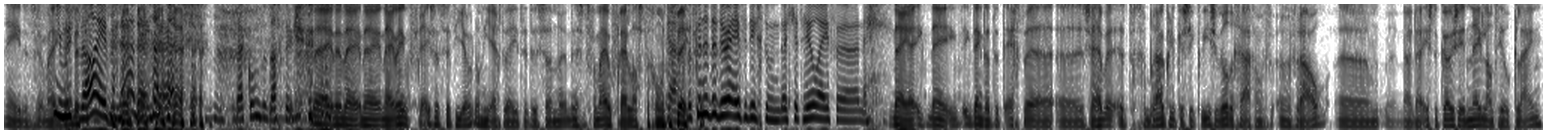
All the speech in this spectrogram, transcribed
Nee, dat is, maar ik je denk moest dat wel ze- even nadenken. Daar komt het, dacht ik. Nee, nee, nee, nee, nee. Ik vrees dat ze het hier ook nog niet echt weten. Dus dan, eh, dan is het voor mij ook vrij lastig om het Ja, te weten. we kunnen de deur even dicht doen, dat je het heel even... Nee. Nee, ik, nee ik, ik denk dat het echt. eh, eh, ze hebben het gebruikelijke circuit. Ze wilden graag een, vrouw. Ehm, nou, daar is de keuze in Nederland heel klein.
